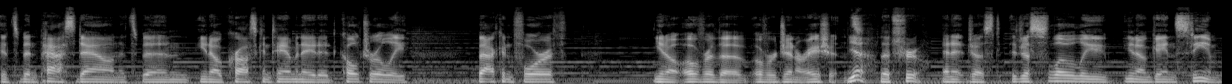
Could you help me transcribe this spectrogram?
It's been passed down. It's been you know cross contaminated culturally, back and forth. You know over the over generations Yeah, that's true. and it just it just slowly you know gains steam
